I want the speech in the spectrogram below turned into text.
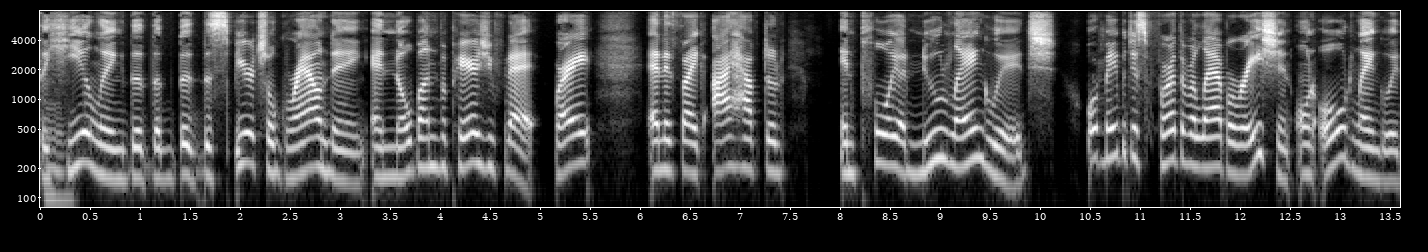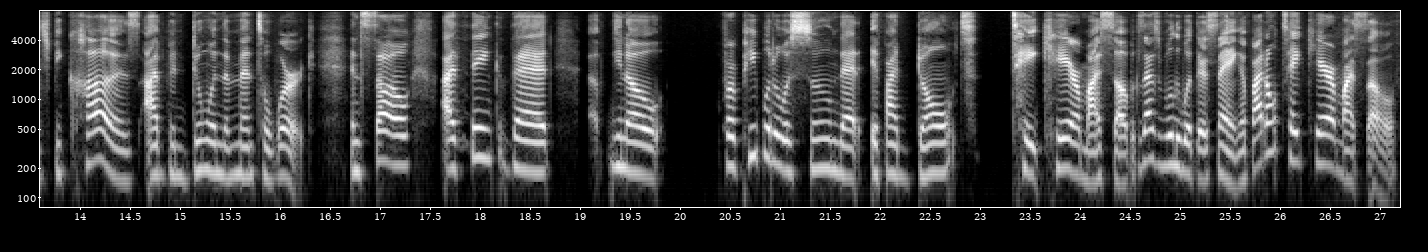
The Mm. healing, the, the the the spiritual grounding and no one prepares you for that, right? And it's like I have to employ a new language or maybe just further elaboration on old language because I've been doing the mental work. And so I think that, uh, you know, for people to assume that if I don't take care of myself, because that's really what they're saying. If I don't take care of myself,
